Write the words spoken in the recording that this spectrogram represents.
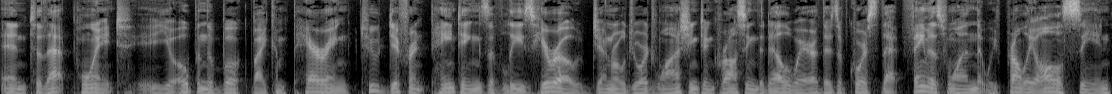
And to that point, you open the book by comparing two different paintings of Lee's hero, General George Washington, crossing the Delaware. There's, of course, that famous one that we've probably all seen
